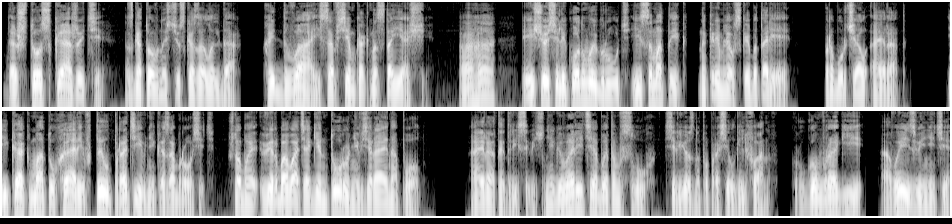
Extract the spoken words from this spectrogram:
«Да что скажете?» — с готовностью сказал Эльдар. «Хоть два и совсем как настоящие». «Ага, и еще силиконовую грудь и самотык на кремлевской батарее», — пробурчал Айрат. и как Матухари в тыл противника забросить, чтобы вербовать агентуру, невзирая на пол. «Айрат Идрисович, не говорите об этом вслух», — серьезно попросил Гельфанов. «Кругом враги, а вы, извините,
